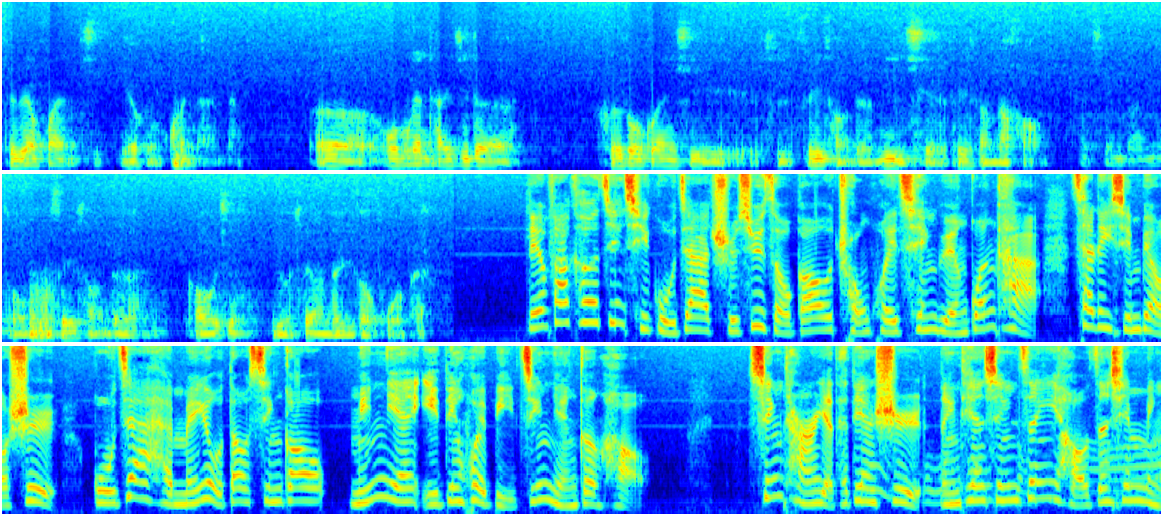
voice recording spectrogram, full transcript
随便换机也很困难的。呃，我们跟台积的合作关系是非常的密切，非常的好，我们非常的高兴有这样的一个伙伴。联发科近期股价持续走高，重回千元关卡。蔡立行表示，股价还没有到新高，明年一定会比今年更好。新唐亚太电视林天星、曾义豪、曾新敏，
